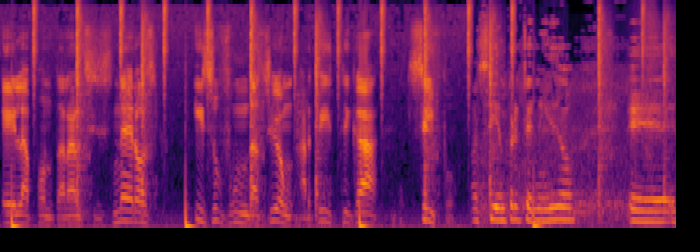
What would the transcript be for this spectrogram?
Ela Fontanal Cisneros y su fundación artística CIFO. Siempre he tenido eh,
